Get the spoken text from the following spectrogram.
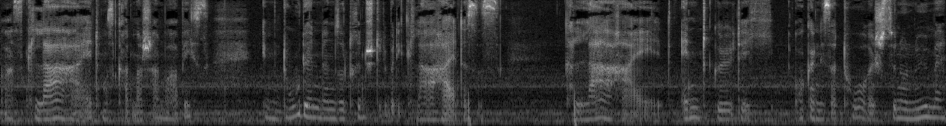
was Klarheit, muss gerade mal schauen, wo habe ich es? Im Duden dann so drin steht über die Klarheit. Das ist Klarheit, endgültig, organisatorisch, Synonyme,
